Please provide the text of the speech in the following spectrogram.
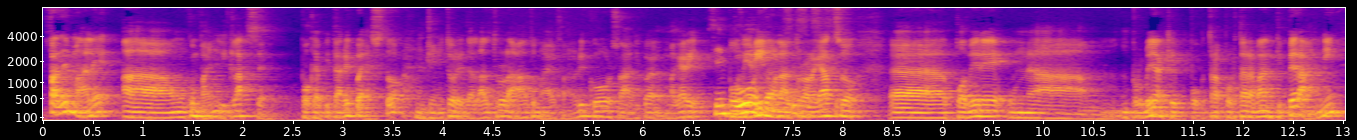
fa del male a un compagno di classe. Può capitare questo, un genitore dall'altro lato magari fanno ricorso, ah, qua, magari poverino l'altro sì, ragazzo sì, eh, può avere una, un problema che potrà portare avanti per anni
